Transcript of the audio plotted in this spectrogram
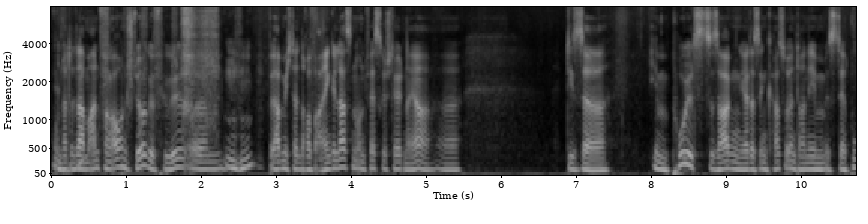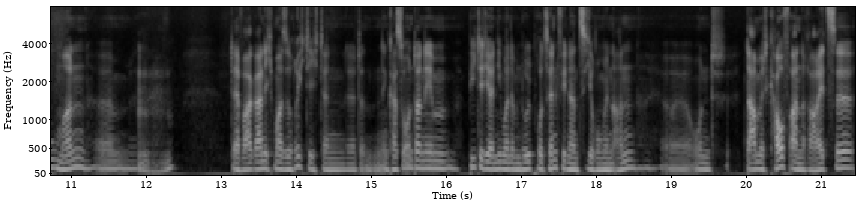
und mhm. hatte da am Anfang auch ein Störgefühl. Ähm, mhm. Habe mich dann darauf eingelassen und festgestellt, naja, äh, dieser Impuls zu sagen, ja, das Inkasso-Unternehmen ist der Buhmann, ähm, mhm der war gar nicht mal so richtig, denn äh, ein Inkassounternehmen bietet ja niemandem 0% Finanzierungen an äh, und damit Kaufanreize,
